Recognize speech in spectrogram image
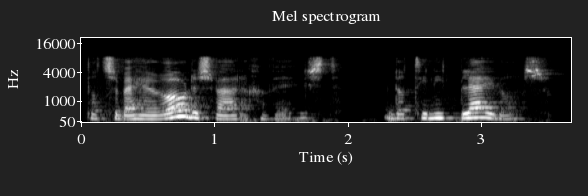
dat ze bij Herodes waren geweest en dat hij niet blij was.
